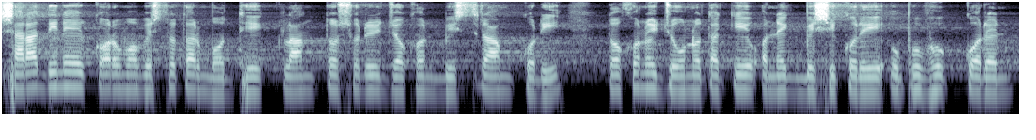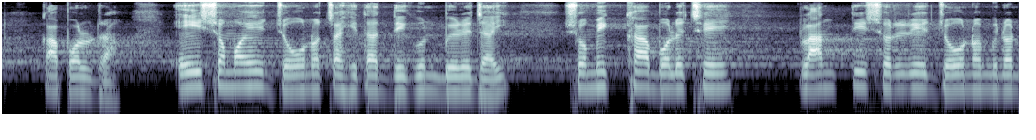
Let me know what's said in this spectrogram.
সারাদিনের কর্মব্যস্ততার মধ্যে ক্লান্ত শরীর যখন বিশ্রাম করি ওই যৌনতাকে অনেক বেশি করে উপভোগ করেন কাপলরা। এই সময়ে যৌন চাহিদা দ্বিগুণ বেড়ে যায়। সমীক্ষা বলেছে, ক্লান্তি শরীরে যৌন মিলন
